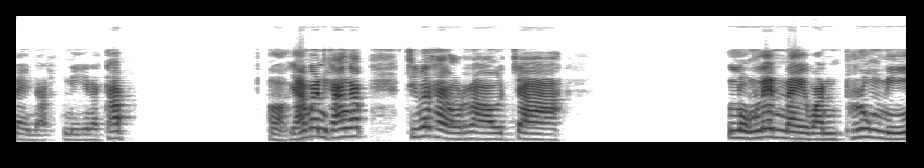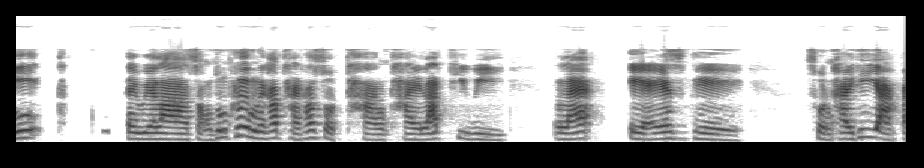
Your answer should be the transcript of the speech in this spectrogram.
ในนัดนี้นะครับ ออย้ำกันอีกครั้งครับ ทีมชาติไทยของเราจะลงเล่นในวันพรุ่งนี้ในเวลาสองทุ่มครึ่งนะครับ ถ่ายทอดสดทางไทยรัฐทีวี และ AIS Pay ส่วนใครที่อยากไป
